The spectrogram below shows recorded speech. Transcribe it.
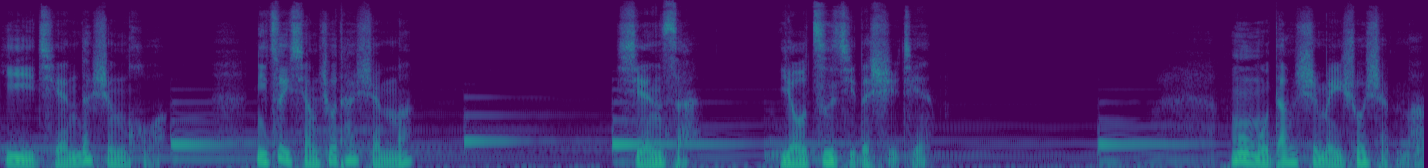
以前的生活，你最享受它什么？闲散，有自己的时间。木木当时没说什么，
